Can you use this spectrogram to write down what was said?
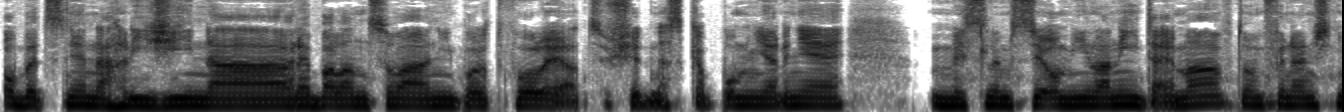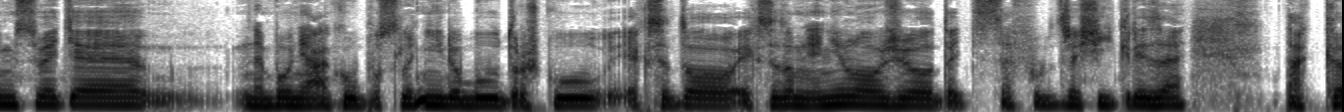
obecně nahlíží na rebalancování portfolia, což je dneska poměrně, myslím si, omílaný téma v tom finančním světě, nebo nějakou poslední dobu trošku, jak se to, jak se to měnilo, že jo, teď se furt řeší krize, tak eh,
